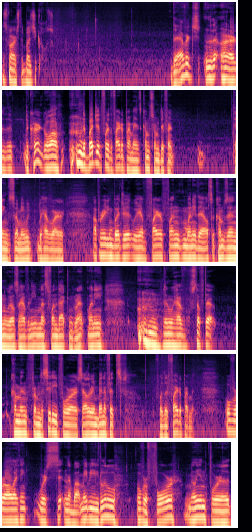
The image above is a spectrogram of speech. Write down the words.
as far as the budget goes. The average, or the the current, well, the budget for the fire department comes from different things. I mean, we we have our operating budget, we have fire fund money that also comes in. We also have an EMS fund that can grant money. then we have stuff that come in from the city for our salary and benefits for the fire department. Overall, I think we're sitting about maybe a little over four million for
